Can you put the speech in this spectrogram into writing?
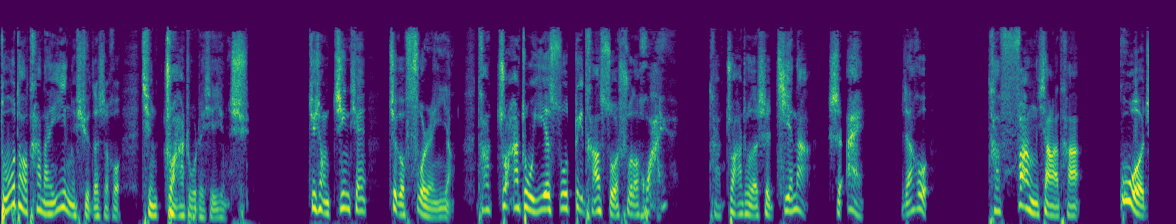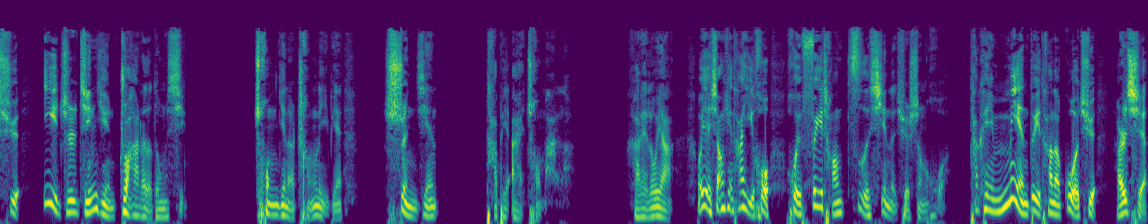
读到他的应许的时候，请抓住这些应许，就像今天这个妇人一样，他抓住耶稣对他所说的话语，他抓住的是接纳，是爱，然后他放下了他过去一直紧紧抓着的东西。冲进了城里边，瞬间，他被爱充满了。哈利路亚！我也相信他以后会非常自信的去生活，他可以面对他的过去，而且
